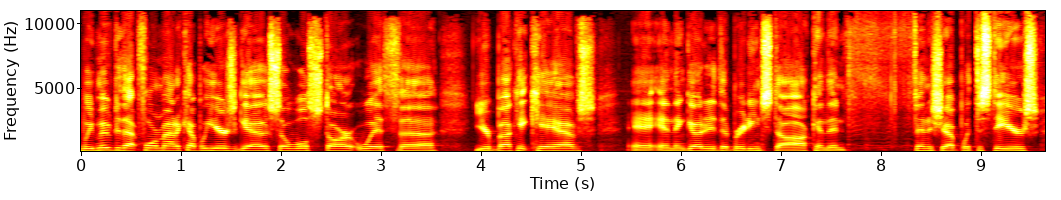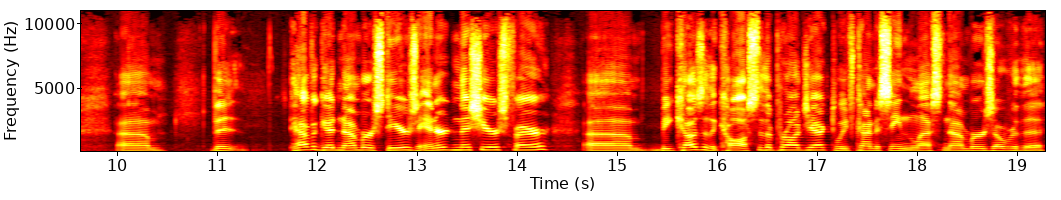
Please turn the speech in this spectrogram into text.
we moved to that format a couple years ago, so we'll start with uh, your bucket calves and, and, then go to the breeding stock and then f- finish up with the steers. Um, the have a good number of steers entered in this year's fair. Um, because of the cost of the project, we've kind of seen less numbers over the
